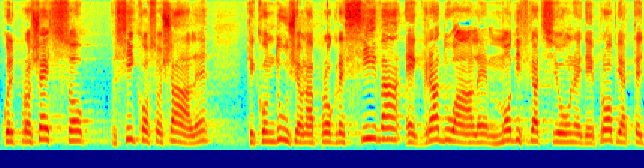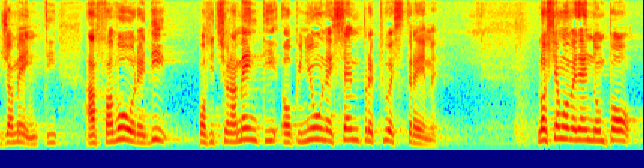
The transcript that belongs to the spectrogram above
quel processo psicosociale che conduce a una progressiva e graduale modificazione dei propri atteggiamenti a favore di posizionamenti e opinioni sempre più estreme. Lo stiamo vedendo un po'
